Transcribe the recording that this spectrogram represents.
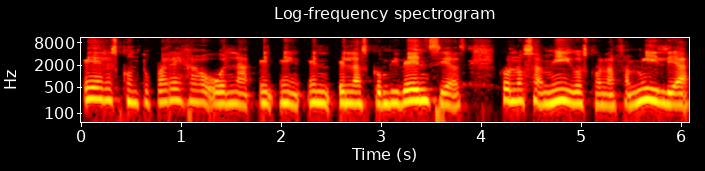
eres con tu pareja o en, la, en, las convivencias, con los amigos, con la familia,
